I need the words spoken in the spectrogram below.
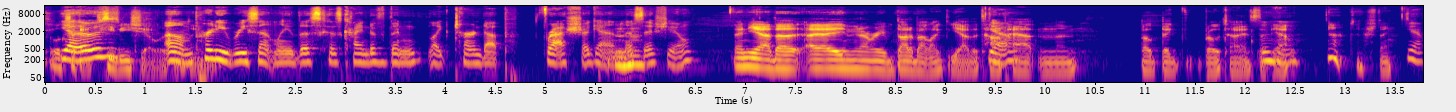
It looks Yeah, like a was, TV show. Or Um, something. pretty recently, this has kind of been like turned up fresh again. Mm-hmm. This issue. And yeah, the I I even never even thought about like yeah the top Yeah. hat and the both big bow tie and stuff. Yeah, yeah, it's interesting. Yeah.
